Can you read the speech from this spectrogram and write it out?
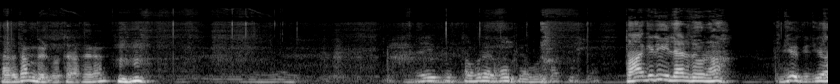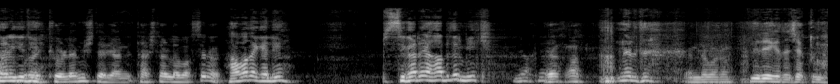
Sarıdan mı verdi o taraf Eren? Eyüp Usta buraya komple boşaltmış ya. Daha gidiyor ileri doğru ha. Gidiyor gidiyor. Abi, gidiyor. burayı Körlemişler yani taşlarla baksana. Hava da geliyor. Bir sigara yakabilir miyik? Yak yak. Yak al. Nerede? Bende var ha. Nereye gidecek duman?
